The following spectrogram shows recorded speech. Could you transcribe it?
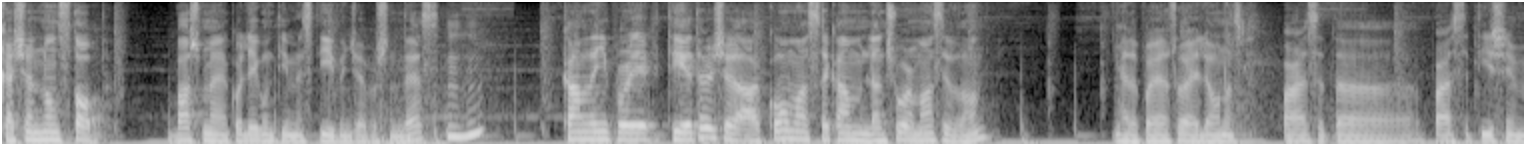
ka qenë non stop bashkë me kolegun tim Steven që e përshëndes. Mhm. Mm kam edhe një projekt tjetër që akoma s'e kam lançuar tamam si event. Edhe po i thoja Elonës para se të para se të ishim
